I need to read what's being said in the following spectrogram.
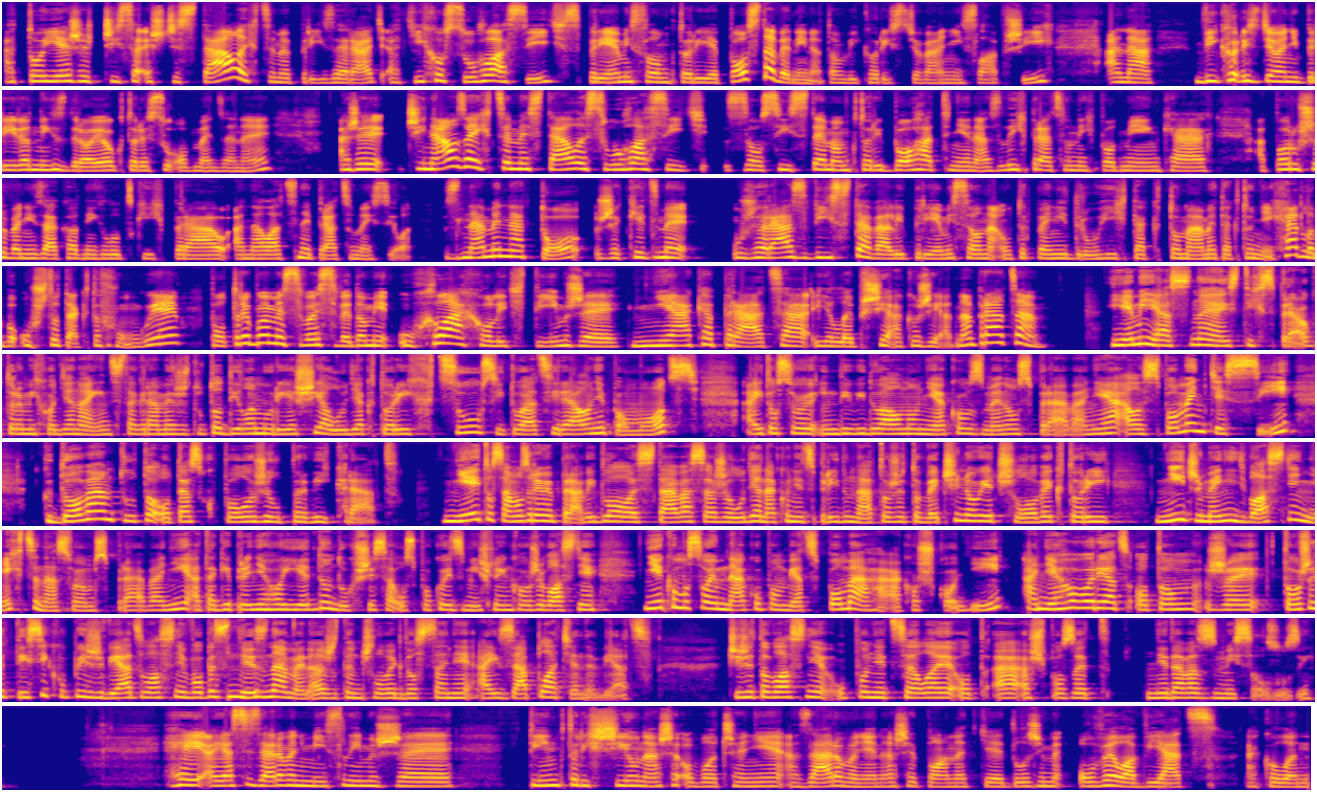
a to je, že či sa ešte stále chceme prizerať a ticho súhlasiť s priemyslom, ktorý je postavený na tom vykoristovaní slabších a na vykoristovaní prírodných zdrojov, ktoré sú obmedzené, a že či naozaj chceme stále súhlasiť so systémom, ktorý bohatne na zlých pracovných podmienkách a porušovaní základných ľudských práv a na lacnej pracovnej sile. Znamená to, že keď sme už raz vystavali priemysel na utrpení druhých, tak to máme takto nechať, lebo už to takto funguje. Potrebujeme svoje svedomie uchlácholiť tým, že nejaká práca je lepšia ako žiadna práca? Je mi jasné aj z tých správ, ktoré mi chodia na Instagrame, že túto dilemu riešia ľudia, ktorí chcú situácii reálne pomôcť, aj to svojou individuálnou nejakou zmenou správania, ale spomente si, kto vám túto otázku položil prvýkrát. Nie je to samozrejme pravidlo, ale stáva sa, že ľudia nakoniec prídu na to, že to väčšinou je človek, ktorý nič meniť vlastne nechce na svojom správaní a tak je pre neho jednoduchšie sa uspokojiť s myšlienkou, že vlastne niekomu svojim nákupom viac pomáha ako škodí. A nehovoriac o tom, že to, že ty si kúpiš viac vlastne vôbec neznamená, že ten človek dostane aj zaplatené viac. Čiže to vlastne úplne celé od A až po Z nedáva zmysel, Zuzi. Hej, a ja si zároveň myslím, že tým, ktorí šijú naše oblečenie a zároveň aj našej planete dlžíme oveľa viac ako len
